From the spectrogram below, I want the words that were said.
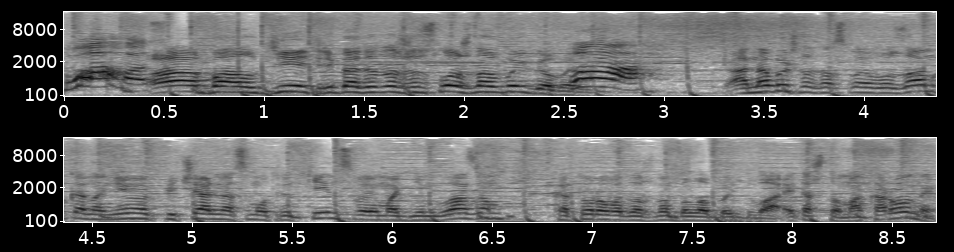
Ага. Обалдеть, ребята, это же сложно выговорить. А, Она вышла со своего замка, на нее печально смотрит Кейн своим одним глазом, которого должно было быть два. Это что, макароны?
